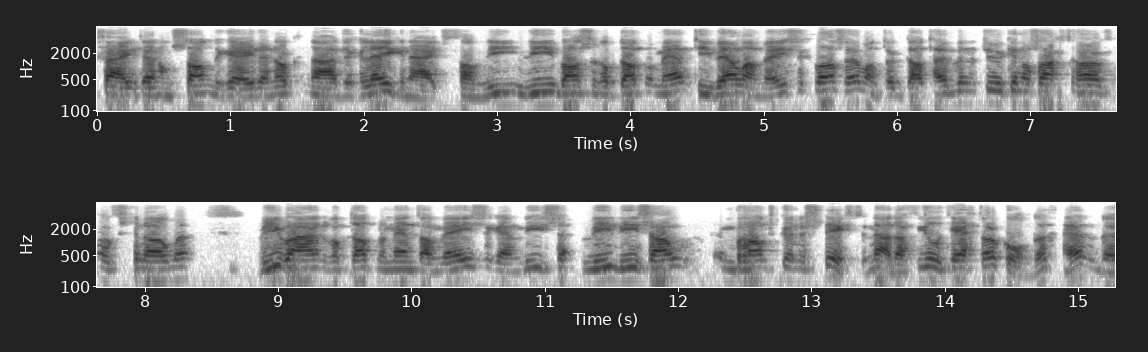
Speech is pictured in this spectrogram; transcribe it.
feiten en omstandigheden en ook naar de gelegenheid van wie, wie was er op dat moment die wel aanwezig was. Hè? Want ook dat hebben we natuurlijk in ons achterhoofd genomen. Wie waren er op dat moment aanwezig en wie, wie, wie zou een brand kunnen stichten? Nou, daar viel Gert ook onder, hè?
